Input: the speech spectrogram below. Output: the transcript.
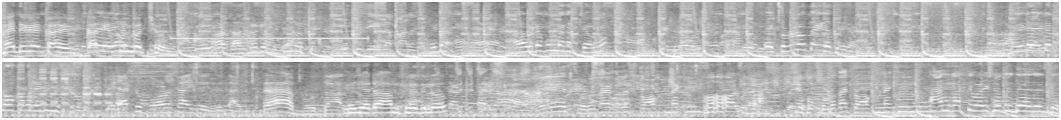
ভাই তুই কাকে ফোন করছ? আর ওইটা কোনটা খাচ্ছি আমরা? এই ছোটটাও তো এই গেছে এটা এটা টক আবার এটা মিষ্টি। হ্যাঁ এই যে এটা আম ফেলে দিল। এ ছোটটাই বলে টক নাকি? ছোটটাই টক নাকি? আম কাটতে পারিস না তুই দে দে দে।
